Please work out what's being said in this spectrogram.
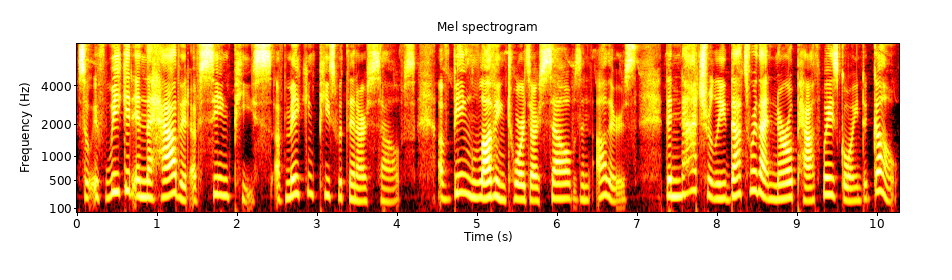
So if we get in the habit of seeing peace, of making peace within ourselves, of being loving towards ourselves and others, then naturally that's where that neural pathway is going to go.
